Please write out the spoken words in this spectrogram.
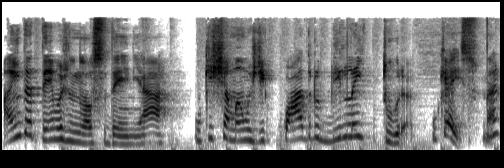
ainda temos no nosso DNA o que chamamos de quadro de leitura. O que é isso, né?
